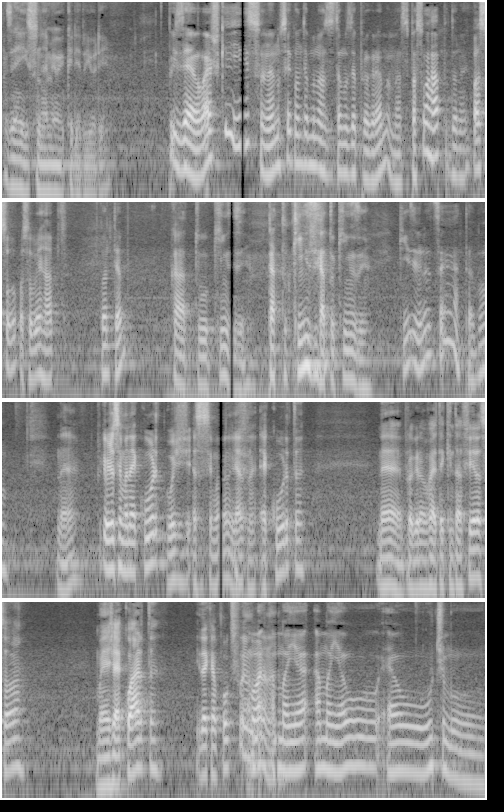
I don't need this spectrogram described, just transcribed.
Mas é isso, né, meu querido Yuri? Pois é, eu acho que é isso, né? Não sei quanto tempo nós estamos de programa, mas passou rápido, né? Passou, passou bem rápido. Quanto tempo? Cato 15. Cato 15? Cato 15. 15 minutos, é, tá bom. Né? Porque hoje a semana é curta, hoje, essa semana, aliás, né? É curta. Né? O programa vai até quinta-feira só. Amanhã já é quarta. E daqui a pouco você foi embora, né? Amanhã, amanhã o, é o último.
